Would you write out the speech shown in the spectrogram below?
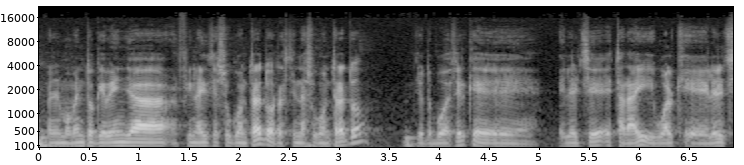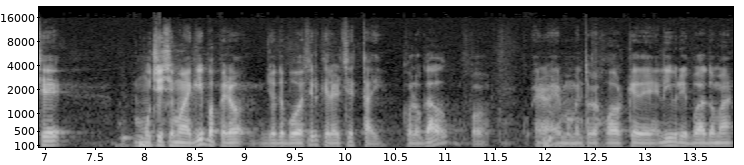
En el momento que Benja finalice su contrato rescinda su contrato, yo te puedo decir que eh, el Elche estará ahí, igual que el Elche muchísimos equipos, pero yo te puedo decir que el Elche está ahí, colocado. En el momento que el jugador quede libre y pueda tomar,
